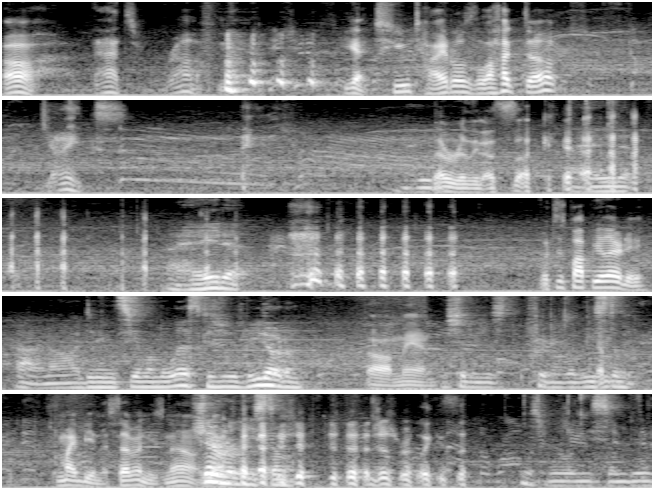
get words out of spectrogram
Oh, that's rough. Man. you got two titles locked up. Yikes. that really does suck. I hate it. I hate it. What's his popularity? I don't know. I didn't even see him on the list because you vetoed him. Oh man, I should have just freaking released him. it might be in the 70s now. Should have released him. just release him. Just release him, dude.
